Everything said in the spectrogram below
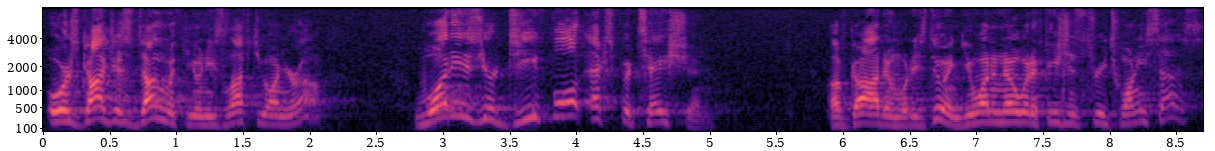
Or is God just done with you and He's left you on your own? What is your default expectation of God and what He's doing? You want to know what Ephesians 3:20 says?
